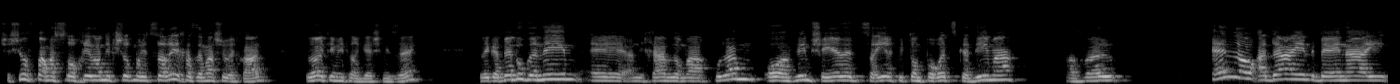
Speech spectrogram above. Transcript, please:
ששוב פעם הסרוחים לא נקשרו כמו שצריך, אז זה משהו אחד, לא הייתי מתרגש מזה. לגבי בוגנים, אה, אני חייב לומר, כולם אוהבים שילד צעיר פתאום פורץ קדימה, אבל אין לו עדיין בעיניי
